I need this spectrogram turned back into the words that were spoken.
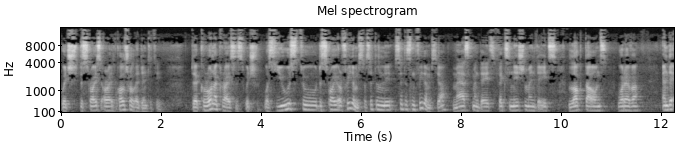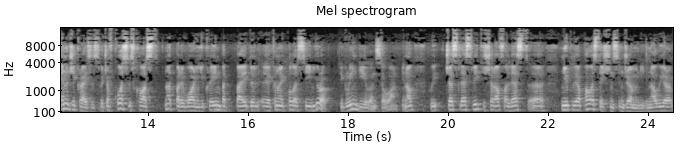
which destroys our cultural identity, the corona crisis, which was used to destroy our freedoms, so citizen freedoms, yeah, mask mandates, vaccination mandates, lockdowns, whatever. And the energy crisis, which of course is caused not by the war in Ukraine, but by the economic policy in Europe, the Green Deal and so on. You know, we just last week we shut off our last uh, nuclear power stations in Germany, and now we are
